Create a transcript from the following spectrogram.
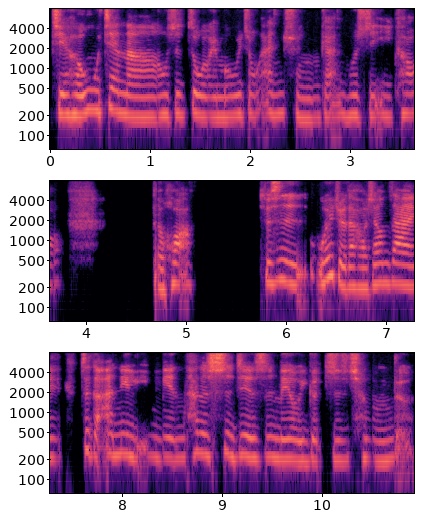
结合物件啊，或是作为某一种安全感或是依靠的话，就是我会觉得好像在这个案例里面，他的世界是没有一个支撑的，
